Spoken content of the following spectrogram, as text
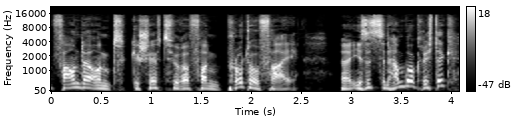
Founder und Geschäftsführer von Protofy. Äh, ihr sitzt in Hamburg, richtig?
